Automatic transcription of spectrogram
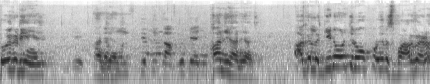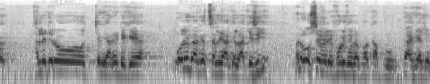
ਦੋ ਹੀ ਗੱਡੀਆਂ ਆਈਆਂ ਜੀ। ਜੀ। ਹਾਂਜੀ। ਹੁਣ ਸਥਿਤੀ ਕਾਬੂ 'ਚ ਹੈ ਜੀ? ਹਾਂਜੀ ਹਾਂਜੀ ਹਾਂਜੀ। ਅੱਗ ਲੱਗੀ ਨਾ ਹੁਣ ਜਦੋਂ ਉੱਪਰੋਂ ਜਦੋਂ ਸਪਾਰਕ ਹੋਇਆ ਨਾ ਥੱਲੇ ਜਦੋਂ ਚੰਗਿਆਰੇ ਡਿੱਗੇ ਆ ਉਹਦੇ ਕਰਕੇ ਥੱਲੇ ਅੱਗ ਲੱਗੀ ਸੀਗੀ। ਪਰ ਉਸੇ ਵੇਲੇ ਫੌਰੀ ਤੌਰ ਤੇ ਆਪਾਂ ਕਾਬੂ ਪੈ ਗਿਆ ਜੀ।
